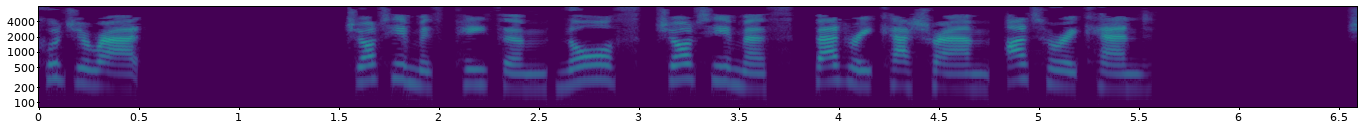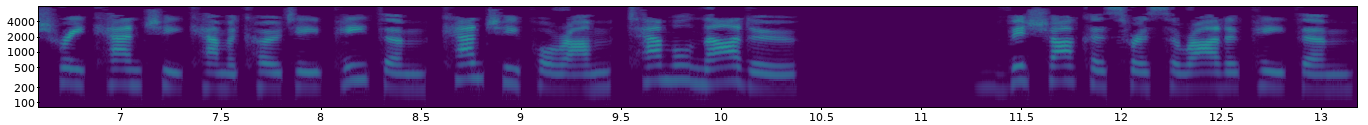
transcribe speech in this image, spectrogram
Gujarat Jyotirmath Peetham North, Jyotirmath, Badrikashram, Uttarakhand Sri Kanchi Kamakoti Peetham, Kanchipuram, Tamil Nadu Vishakasra Sarada Peetham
